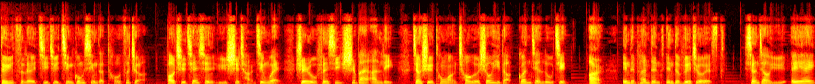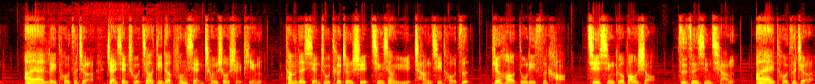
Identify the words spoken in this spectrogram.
对于此类极具进攻性的投资者，保持谦逊与市场敬畏，深入分析失败案例，将是通往超额收益的关键路径。二，Independent Individualist，相较于 AA，II 类投资者展现出较低的风险承受水平。他们的显著特征是倾向于长期投资，偏好独立思考，且性格保守。自尊心强，II 投资者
